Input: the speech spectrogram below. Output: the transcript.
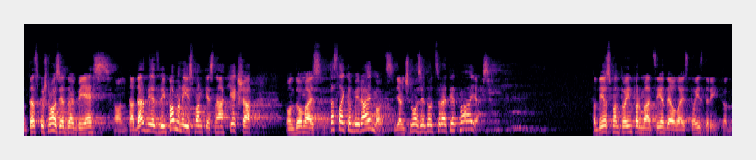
Un tas, kurš noziedoja, bija es. Un tā darbiniece bija pamanījusi man, ka es nāku iekšā un domāju, tas laikam bija Raimons. Ja viņš noziedots, varētu iet mājās. Un Dievs man to informāciju iedeva, lai es to izdarītu. Un,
